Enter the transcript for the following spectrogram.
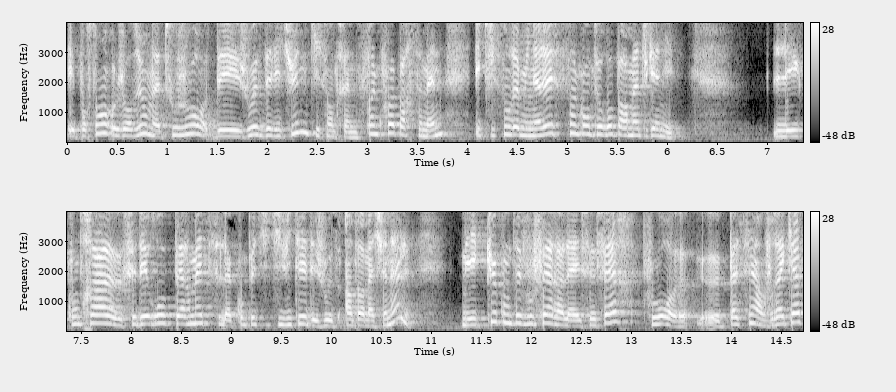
Et pourtant, aujourd'hui, on a toujours des joueuses d'élite 1 qui s'entraînent 5 fois par semaine et qui sont rémunérées 50 euros par match gagné. Les contrats fédéraux permettent la compétitivité des joueuses internationales, mais que comptez-vous faire à la FFR pour euh, passer un vrai cap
